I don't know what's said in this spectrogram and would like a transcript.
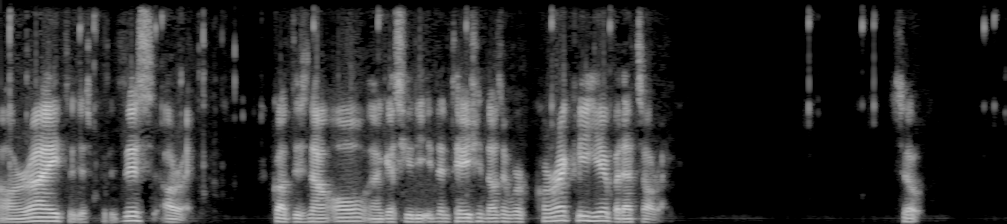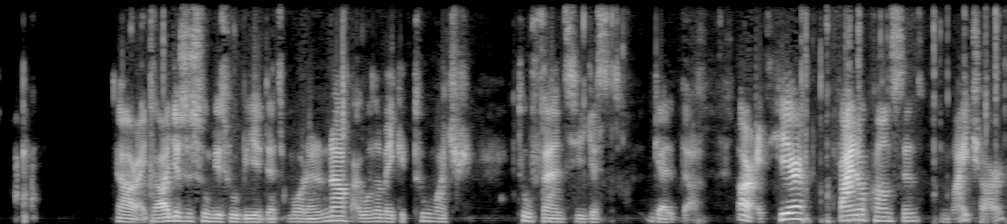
Alright, I just put it this. Alright. Got this now all. I guess here the indentation doesn't work correctly here, but that's alright. So, alright, so I just assume this will be it. That's more than enough. I will not make it too much, too fancy. Just get it done. Alright, here, final constant, my chart.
